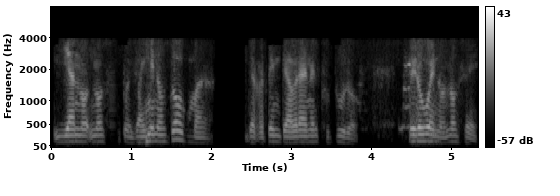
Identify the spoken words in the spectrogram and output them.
y ya no, no pues hay menos dogma de repente habrá en el futuro pero bueno no sé.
